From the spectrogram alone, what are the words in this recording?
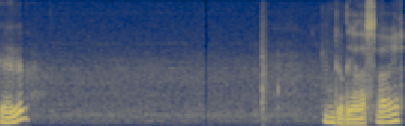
Good. Do the other side.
